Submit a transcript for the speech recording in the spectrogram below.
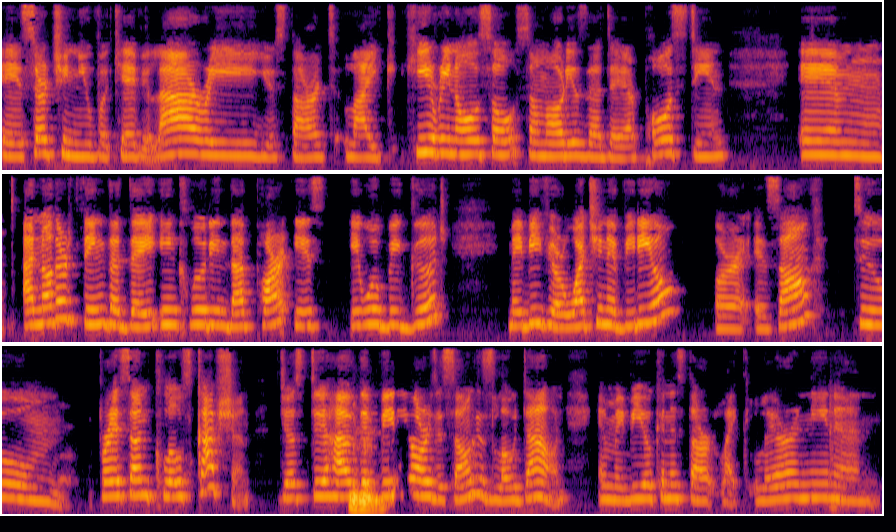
uh, searching new vocabulary. You start like hearing also some audios that they are posting. Um, another thing that they include in that part is it will be good maybe if you're watching a video or a song to um, press on closed caption just to have the Mhm. video or the song slow down. And maybe you can start like learning and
